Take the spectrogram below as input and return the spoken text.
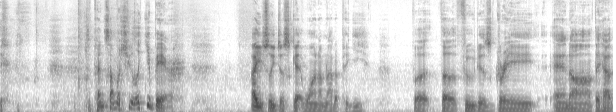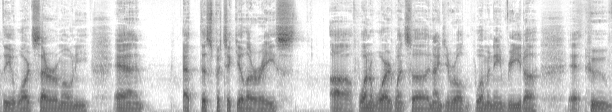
Depends how much you like your beer. I usually just get one. I'm not a piggy, but the food is great, and uh, they have the award ceremony. And at this particular race, uh, one award went to a 90 year old woman named Rita, eh, who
